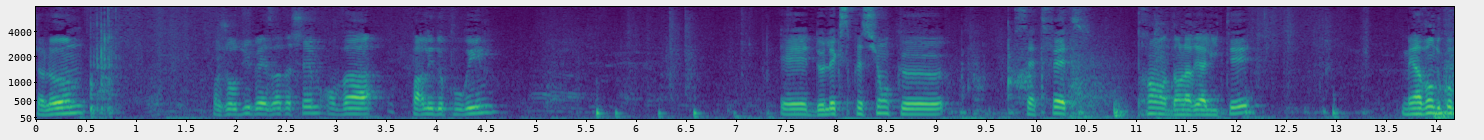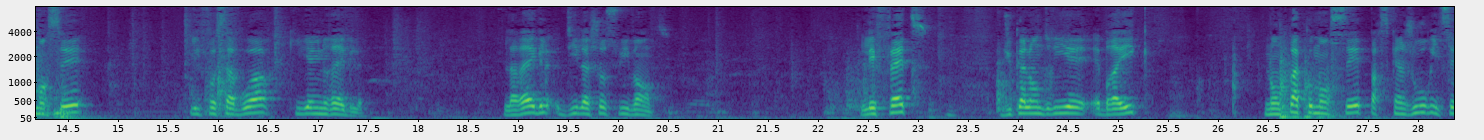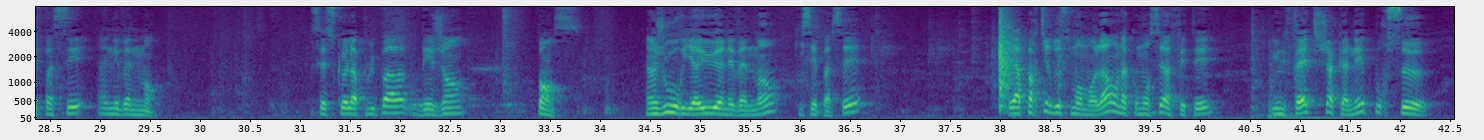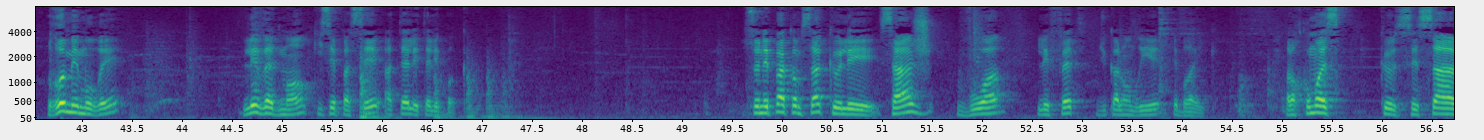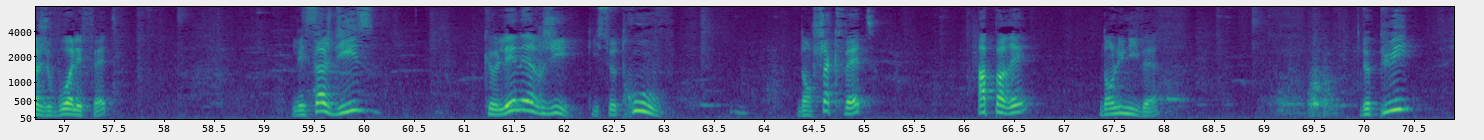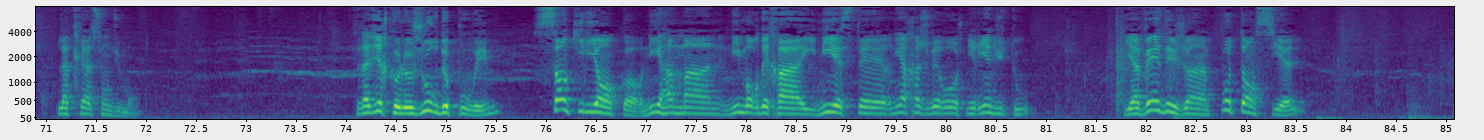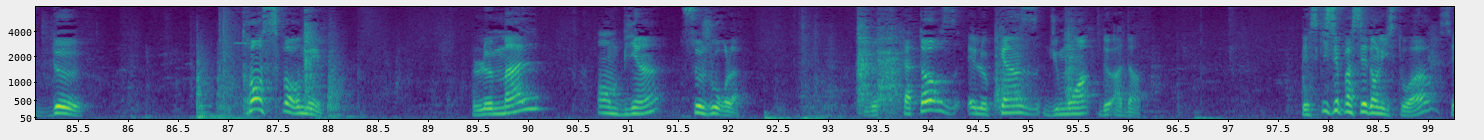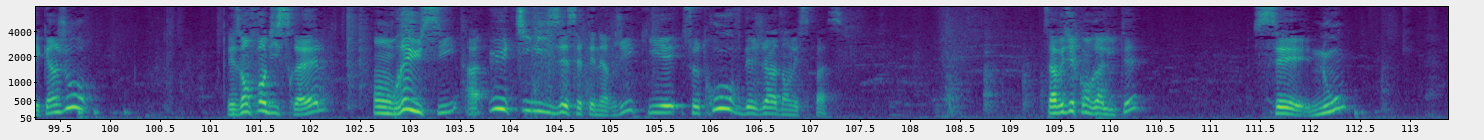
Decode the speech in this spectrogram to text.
Shalom. Aujourd'hui, Hashem, on va parler de Purim et de l'expression que cette fête prend dans la réalité. Mais avant de commencer, il faut savoir qu'il y a une règle. La règle dit la chose suivante. Les fêtes du calendrier hébraïque n'ont pas commencé parce qu'un jour il s'est passé un événement. C'est ce que la plupart des gens pensent. Un jour il y a eu un événement qui s'est passé, et à partir de ce moment-là, on a commencé à fêter une fête chaque année pour se remémorer l'événement qui s'est passé à telle et telle époque. Ce n'est pas comme ça que les sages voient les fêtes du calendrier hébraïque. Alors comment est-ce que ces sages voient les fêtes? Les sages disent que l'énergie qui se trouve dans chaque fête apparaît dans l'univers depuis la création du monde. C'est-à-dire que le jour de Purim, sans qu'il y ait encore ni Haman, ni Mordechai, ni Esther, ni Achashverosh, ni rien du tout, il y avait déjà un potentiel de transformer le mal en bien ce jour-là. Le 14 et le 15 du mois de Hadar. Et ce qui s'est passé dans l'histoire, c'est qu'un jour, les enfants d'Israël ont réussi à utiliser cette énergie qui se trouve déjà dans l'espace. Ça veut dire qu'en réalité, c'est nous,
